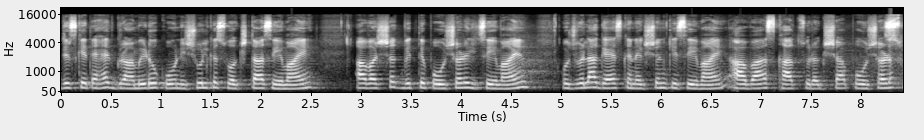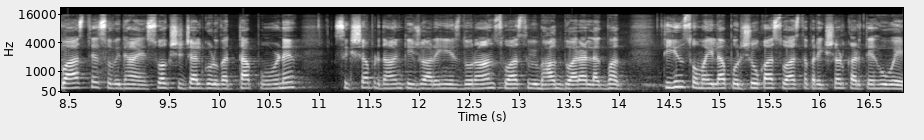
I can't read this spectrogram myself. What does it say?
जिसके तहत ग्रामीणों को निशुल्क स्वच्छता सेवाएँ, आवश्यक वित्त पोषण सेवाएँ, उज्ज्वला गैस कनेक्शन की सेवाएँ, आवास, खाद्य सुरक्षा, पोषण, स्वास्थ्य सुविधाएँ, स्वच्छ जल गुणवत्ता पूर्ण शिक्षा प्रदान की जा रही है। इस दौरान स्वास्थ्य विभाग द्वारा लगभग 300 महिला पुरुषों का स्वास्थ्य परीक्षण करते हुए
